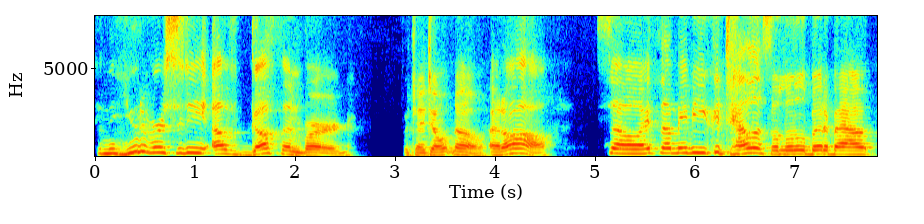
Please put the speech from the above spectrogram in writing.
from the University of Gothenburg, which I don't know at all. So I thought maybe you could tell us a little bit about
